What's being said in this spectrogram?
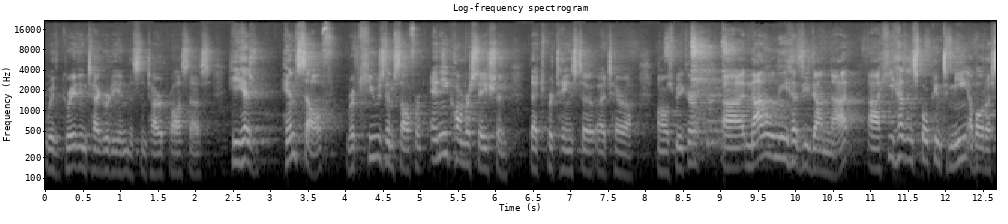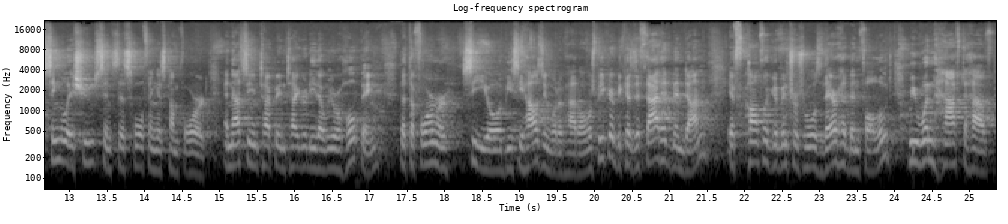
with great integrity in this entire process. He has himself recused himself from any conversation that pertains to uh, Terra. Honourable Speaker, uh, not only has he done that, uh, he hasn't spoken to me about a single issue since this whole thing has come forward. And that's the type of integrity that we were hoping that the former CEO of BC Housing would have had, Honourable Speaker, because if that had been done, if conflict of interest rules there had been followed, we wouldn't have to have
